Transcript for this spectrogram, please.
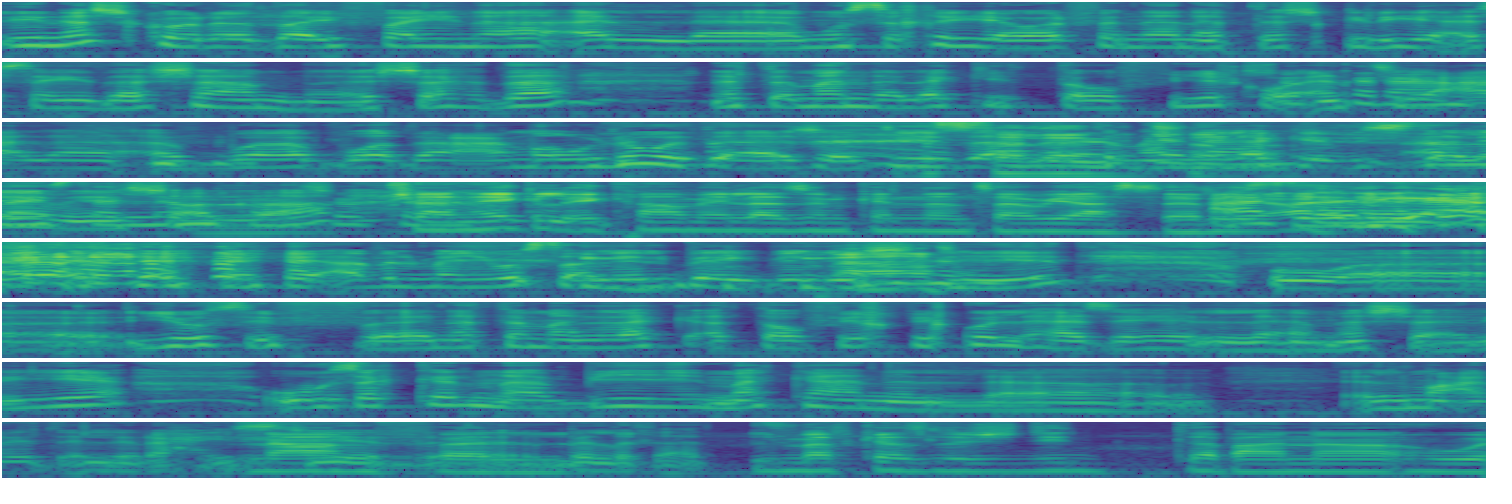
لنشكر ضيفينا الموسيقية والفنانة التشكيلية السيدة شام شهدة نتمنى لك التوفيق شكراً. وأنت على أبواب وضع مولودة جديدة نتمنى. لك بالسلامة إن شاء الله مشان هيك الإقامة لازم كنا نساويها على السريع. قبل ما يوصل ال baby نعم. الجديد. ويوسف نتمنى لك التوفيق في كل هذه المشاريع. وذكرنا بمكان ال- المعرض اللي راح يصير نعم، بالغد. المركز الجديد تبعنا هو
